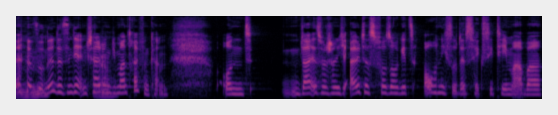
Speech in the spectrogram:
Mhm. also, ne, das sind ja Entscheidungen, ja. die man treffen kann. Und da ist wahrscheinlich Altersvorsorge jetzt auch nicht so das sexy Thema, aber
